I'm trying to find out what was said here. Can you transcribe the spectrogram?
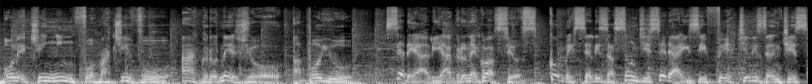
Boletim informativo Agronejo. Apoio Cereal e Agronegócios. Comercialização de cereais e fertilizantes.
